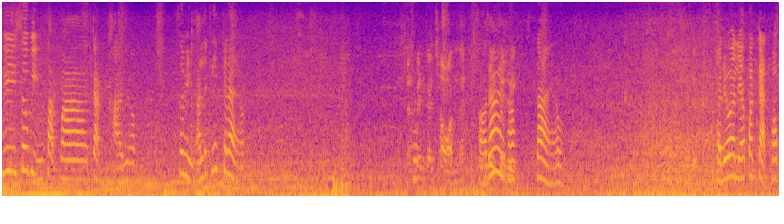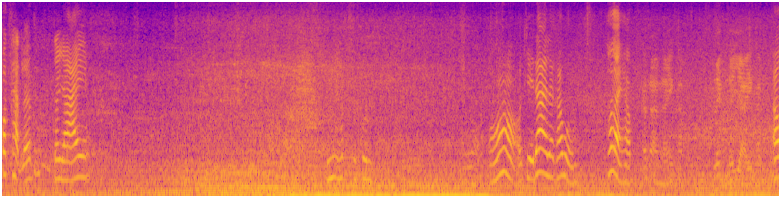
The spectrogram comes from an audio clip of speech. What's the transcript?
มีสวิงตัดมากัดขายไหมครับสวิงอันเล็กๆก็ได้ครับ เป็นกระชอนนะอ๋อได้ครับ ได้ครับเขาเรียกว่าเลี้ยงประกัดเพราะประกัดแล้วจะย้ายนี่ครับทุกคนอ๋อโอเคได้เลยครับผม เท่าไหร่ครับ ขนาดไหนครับ เล็กหรือใหญ่ครับ เอา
